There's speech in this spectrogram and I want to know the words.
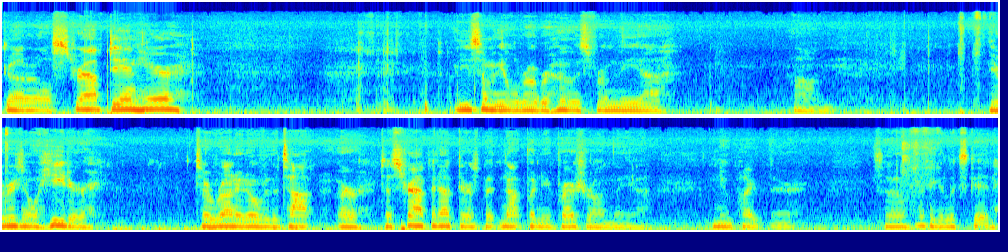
Got it all strapped in here. I used some of the old rubber hose from the uh, um, the original heater to run it over the top or to strap it up there but not put any pressure on the uh, new pipe there so I think it looks good.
